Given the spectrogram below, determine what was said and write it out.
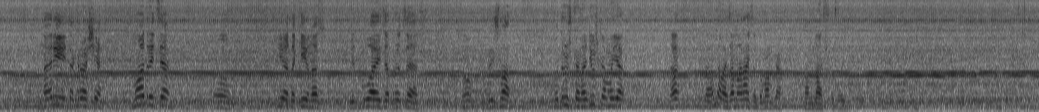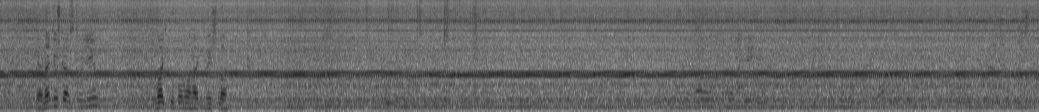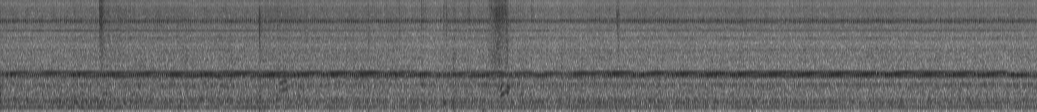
нагріється краще матриця. І отакий у нас відбувається процес. О, прийшла подружка Надюшка моя. Да? Да, давай замарайся, то мамка нам дасть з тобою. Е, Надюшка в студію. Батьку допомагати прийшла.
